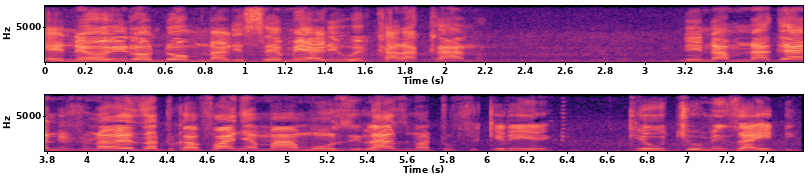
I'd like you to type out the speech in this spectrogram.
eneo hilo ndio mnalisemea liwe karakana. Ni namna gani tunaweza tukafanya maamuzi? Lazima tufikirie kiuchumi zaidi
